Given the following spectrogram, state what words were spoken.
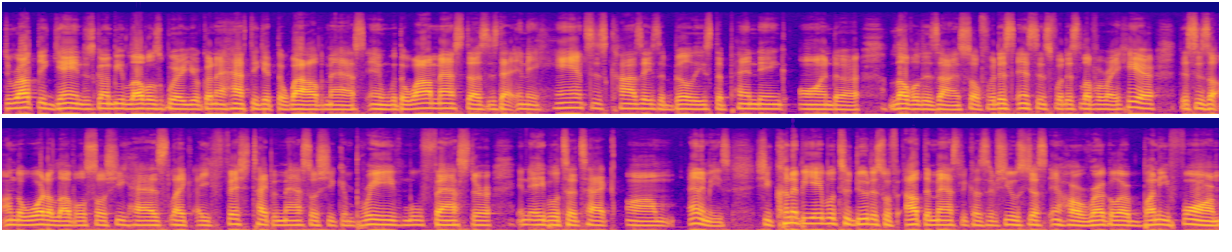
Throughout the game, there's going to be levels where you're going to have to get the Wild Mask, and what the Wild Mask does is that it enhances Kaze's abilities depending on the level design. So for this instance, for this level right here, this is an underwater level, so she has like a fish type of mask, so she can breathe, move faster, and able to attack um, enemies. She couldn't be able to do this without the mask because if she was just in her regular bunny form,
